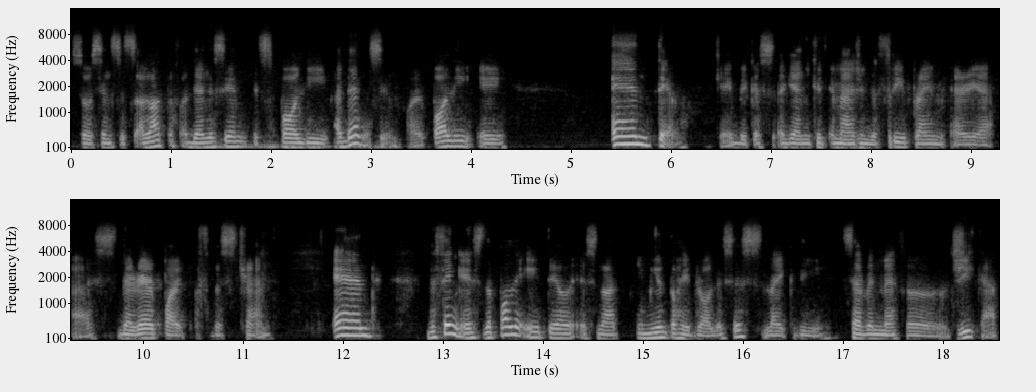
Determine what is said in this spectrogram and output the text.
So since it's a lot of adenosine, it's polyadenosine or poly-A and tail. Okay, because again, you could imagine the three prime area as the rare part of the strand. And the thing is, the poly-A tail is not immune to hydrolysis like the 7-methyl G-cap,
